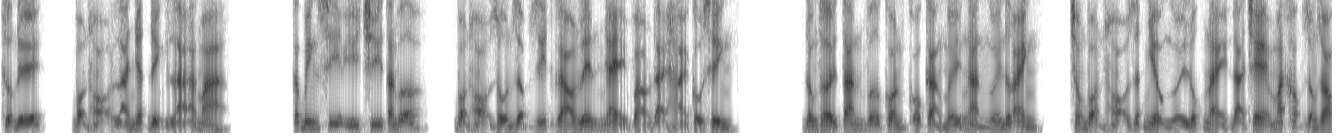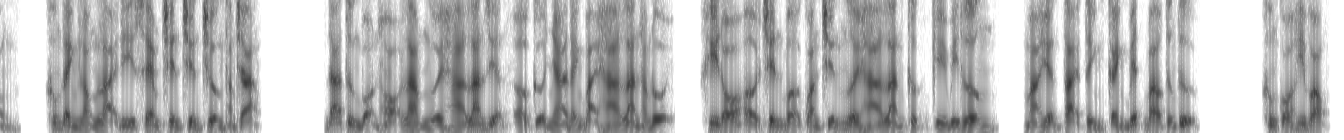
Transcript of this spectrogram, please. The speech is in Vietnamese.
Thượng đế, bọn họ là nhất định là ác ma. Các binh sĩ ý chí tan vỡ, bọn họ dồn dập rít gào lên nhảy vào đại hải cầu sinh. Đồng thời tan vỡ còn có cả mấy ngàn người nước Anh, trong bọn họ rất nhiều người lúc này đã che mắt khóc ròng ròng, không đành lòng lại đi xem trên chiến trường thảm trạng. Đã từng bọn họ làm người Hà Lan diện ở cửa nhà đánh bại Hà Lan hạm đội, khi đó ở trên bờ quan chiến người Hà Lan cực kỳ bi thương, mà hiện tại tình cảnh biết bao tương tự. Không có hy vọng.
